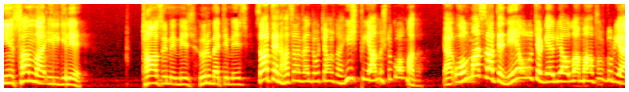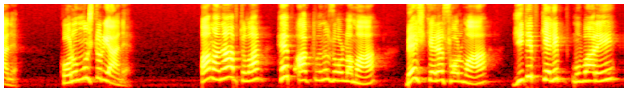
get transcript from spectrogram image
insanla ilgili tazimimiz, hürmetimiz zaten Hasan Efendi hocamızda hiçbir yanlışlık olmadı. Yani olmaz zaten. Niye olacak? Evliyaullah mahfuzdur yani. Korunmuştur yani. Ama ne yaptılar? Hep aklını zorlamaya, beş kere sormaya, gidip gelip mübareği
